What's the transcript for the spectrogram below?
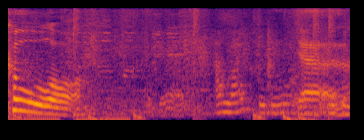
cool. I like the door. Yeah.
